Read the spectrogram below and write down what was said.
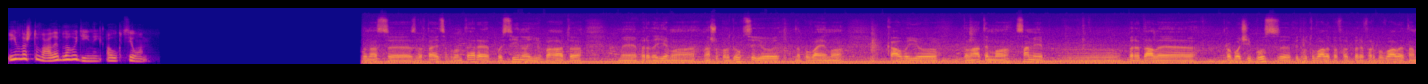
і влаштували благодійний аукціон. До нас е, звертаються волонтери постійно, їх багато. Ми передаємо нашу продукцію, напуваємо кавою, донатимо. Самі е, передали робочий бус, е, підготували, перефарбували, там,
